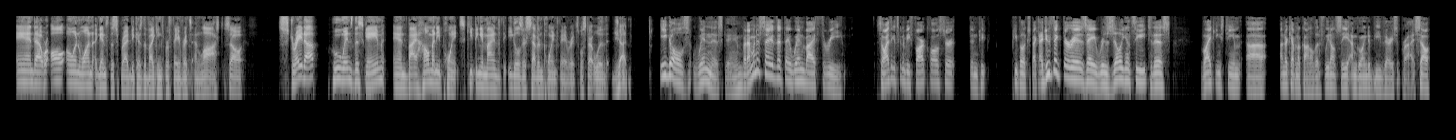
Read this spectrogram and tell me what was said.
and uh, we're all 0 1 against the spread because the Vikings were favorites and lost. So, straight up, who wins this game and by how many points? Keeping in mind that the Eagles are seven point favorites. We'll start with Judd. Eagles win this game, but I'm going to say that they win by three. So I think it's going to be far closer than pe- people expect. I do think there is a resiliency to this Vikings team uh, under Kevin O'Connell that if we don't see, I'm going to be very surprised. So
